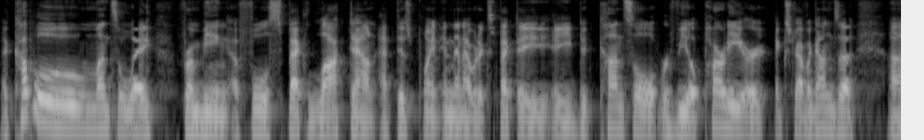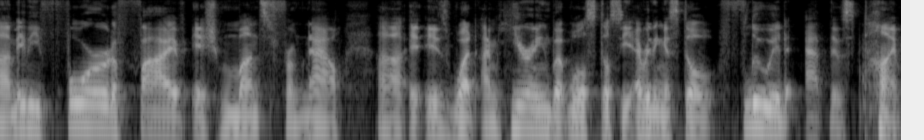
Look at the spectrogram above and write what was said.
a couple months away from being a full spec lockdown at this point, and then I would expect a, a console reveal party or extravaganza uh, maybe four to five ish months from now. Uh, is what I'm hearing, but we'll still see. Everything is still fluid at this time.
